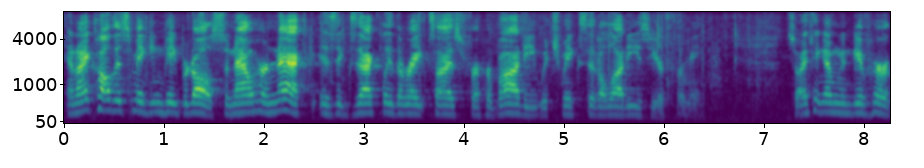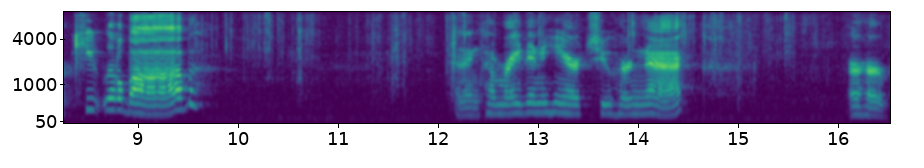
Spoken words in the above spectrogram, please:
And I call this making paper dolls. So now her neck is exactly the right size for her body, which makes it a lot easier for me. So I think I'm going to give her a cute little bob. And then come right in here to her neck or her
